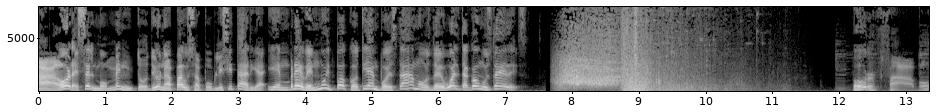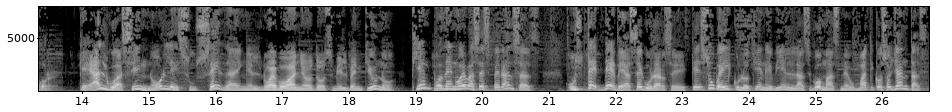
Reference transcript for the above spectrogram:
Ahora es el momento de una pausa publicitaria y en breve, muy poco tiempo, estamos de vuelta con ustedes. Por favor, que algo así no le suceda en el nuevo año 2021. Tiempo de nuevas esperanzas. Usted debe asegurarse que su vehículo tiene bien las gomas, neumáticos o llantas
